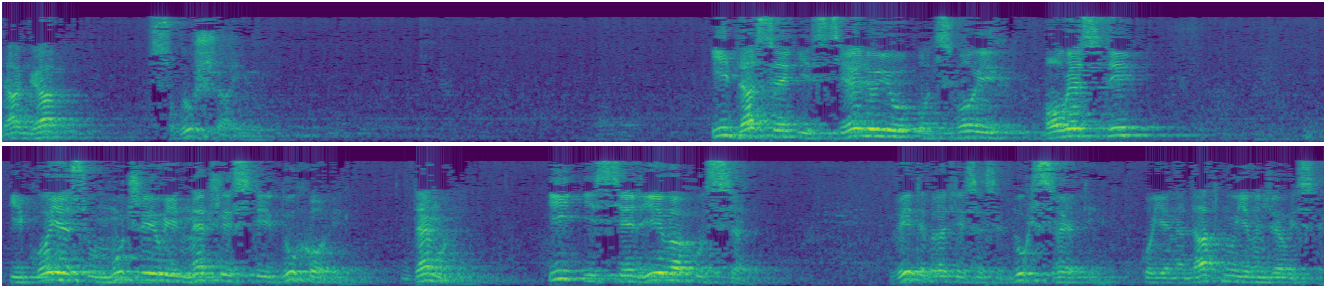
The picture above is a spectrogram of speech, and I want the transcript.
da ga slušaju i da se iscijeljuju od svojih bolesti i koje su mučili nečisti duhovi, demoni, i iscijeljivahu se. Vidite, braći i sese, Duh Sveti, koji je nadahnuo evanđeliste,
